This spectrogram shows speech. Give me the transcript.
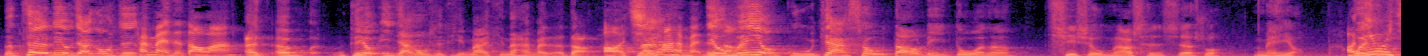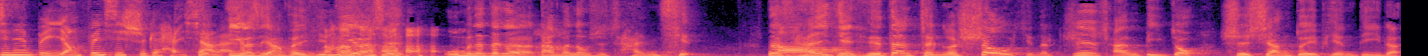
那这六家公司还买得到吗？哎呃，只有一家公司停卖，现在还买得到。哦，其他还买得到。有没有股价受到利多呢？其实我们要诚实的说，没有。啊，因为今天被杨分析师给喊下来。第一个是杨分析，第二个是 我们的这个大部分都是产险。那产险其实占整个寿险的资产比重是相对偏低的，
